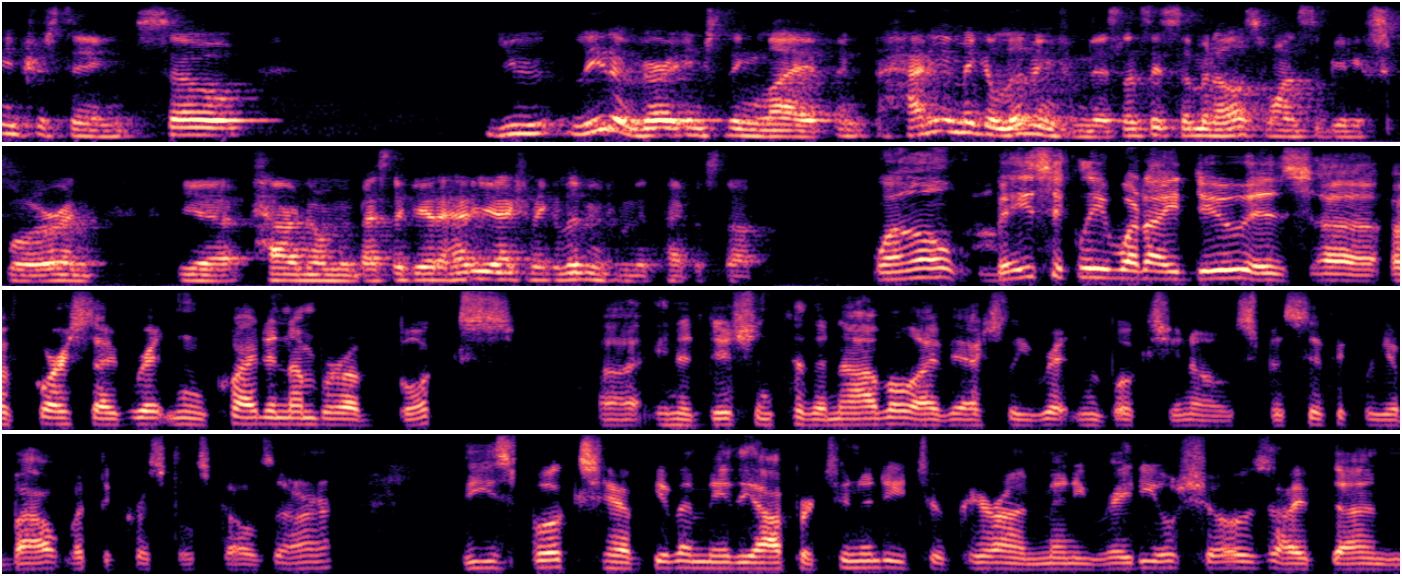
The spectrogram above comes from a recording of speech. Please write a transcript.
Interesting. So you lead a very interesting life. And how do you make a living from this? Let's say someone else wants to be an explorer and be a paranormal investigator. How do you actually make a living from this type of stuff? Well, basically, what I do is, uh, of course, I've written quite a number of books. Uh, in addition to the novel, I've actually written books, you know, specifically about what the crystal skulls are. These books have given me the opportunity to appear on many radio shows. I've done,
